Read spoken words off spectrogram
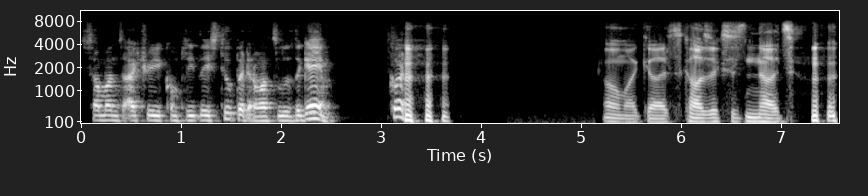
Someone's actually completely stupid and wants to lose the game. Good. oh my god, this Kha'Zix is nuts. Alright,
